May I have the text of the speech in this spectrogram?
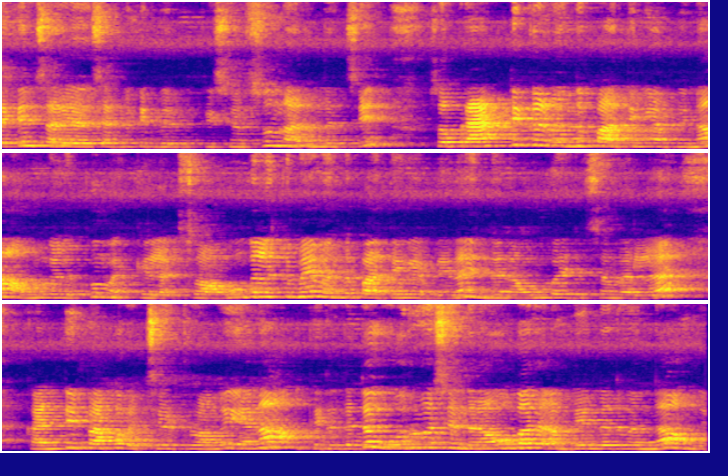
செகண்ட் சர்டிஃபிகேட் வெரிஃபிகேஷன்ஸும் நடந்துச்சு. ஸோ ப்ராக்டிக்கல் வந்து பார்த்தீங்க அப்படின்னா அவங்களுக்கும் வைக்கல. ஸோ அவங்களுக்குமே வந்து பார்த்தீங்க அப்படின்னா இந்த நவம்பர் டிசம்பரில் கண்டிப்பாக வச்சு விட்ருவாங்க ஏன்னா கிட்டத்தட்ட ஒரு வருஷம் இந்த நவம்பர் அப்படின்றது வந்து அவங்க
